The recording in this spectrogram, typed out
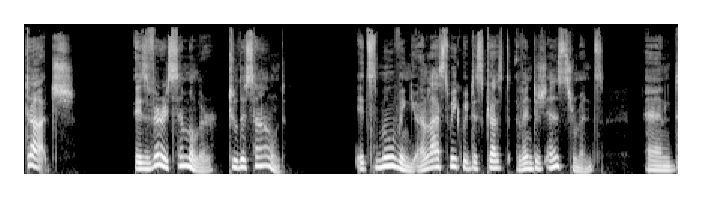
touch is very similar to the sound. It's moving you. And last week we discussed vintage instruments and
